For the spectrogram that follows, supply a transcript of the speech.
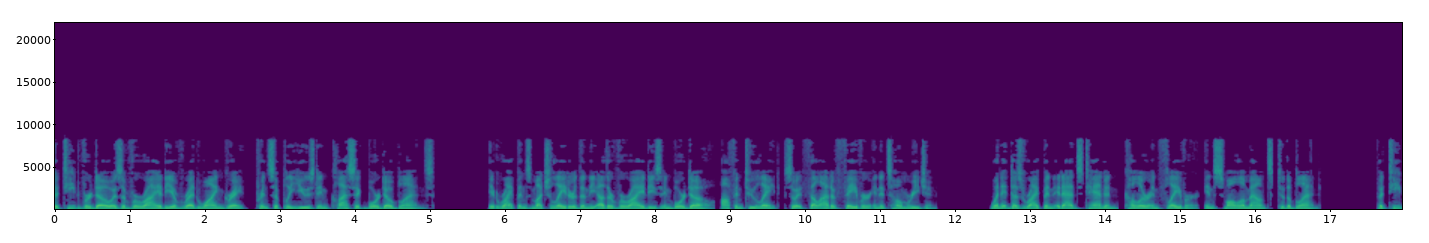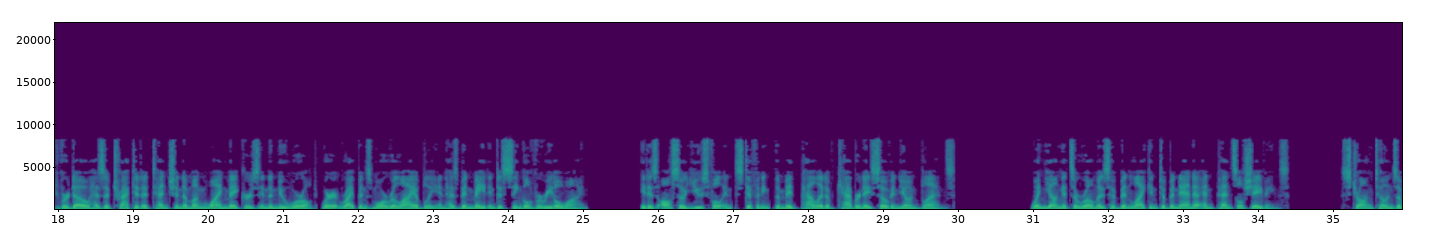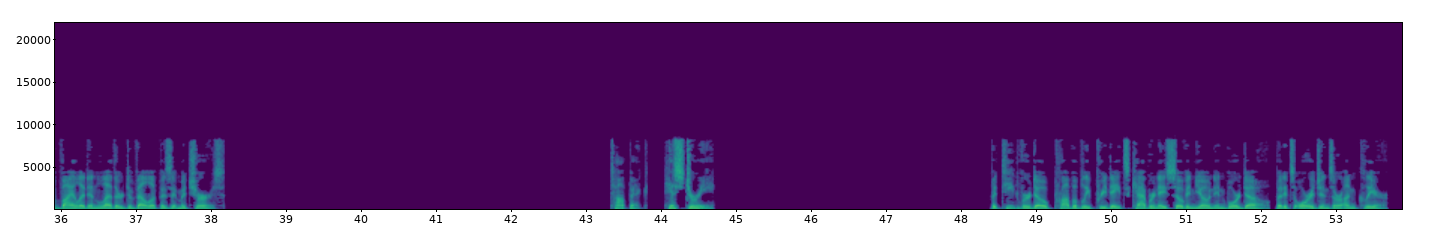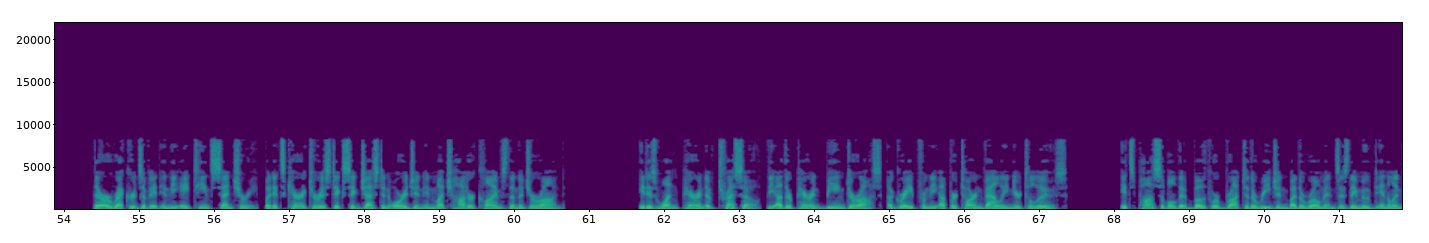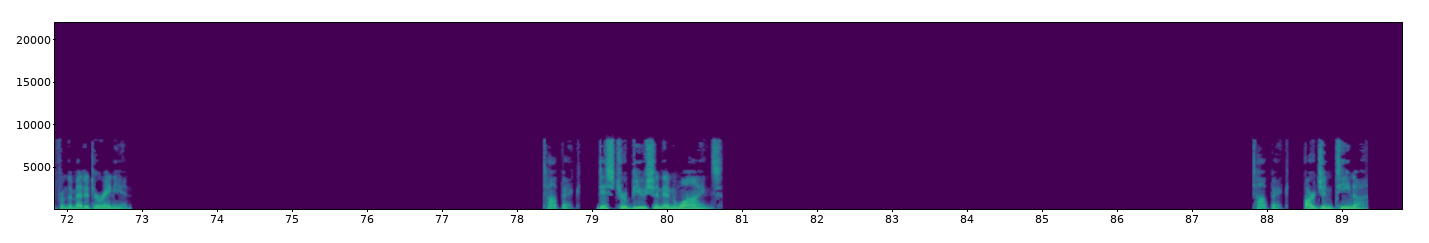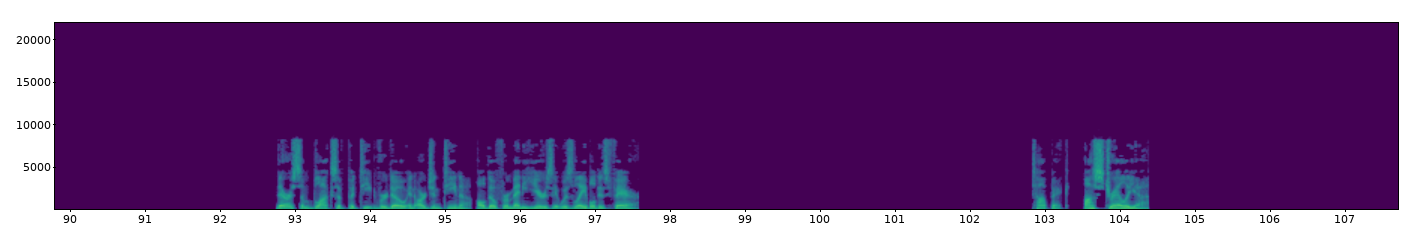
Petit Verdot is a variety of red wine grape, principally used in classic Bordeaux blends. It ripens much later than the other varieties in Bordeaux, often too late, so it fell out of favor in its home region. When it does ripen it adds tannin, color and flavor, in small amounts, to the blend. Petit Verdot has attracted attention among winemakers in the New World, where it ripens more reliably and has been made into single varietal wine. It is also useful in stiffening the mid-palate of Cabernet Sauvignon blends. When young its aromas have been likened to banana and pencil shavings. Strong tones of violet and leather develop as it matures. History Petit Verdot probably predates Cabernet Sauvignon in Bordeaux, but its origins are unclear. There are records of it in the 18th century, but its characteristics suggest an origin in much hotter climes than the Gironde. It is one parent of Tressot, the other parent being Duras, a grape from the upper Tarn valley near Toulouse. It's possible that both were brought to the region by the Romans as they moved inland from the Mediterranean. Distribution and wines Argentina There are some blocks of Petit Verdot in Argentina, although for many years it was labeled as fair. Australia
